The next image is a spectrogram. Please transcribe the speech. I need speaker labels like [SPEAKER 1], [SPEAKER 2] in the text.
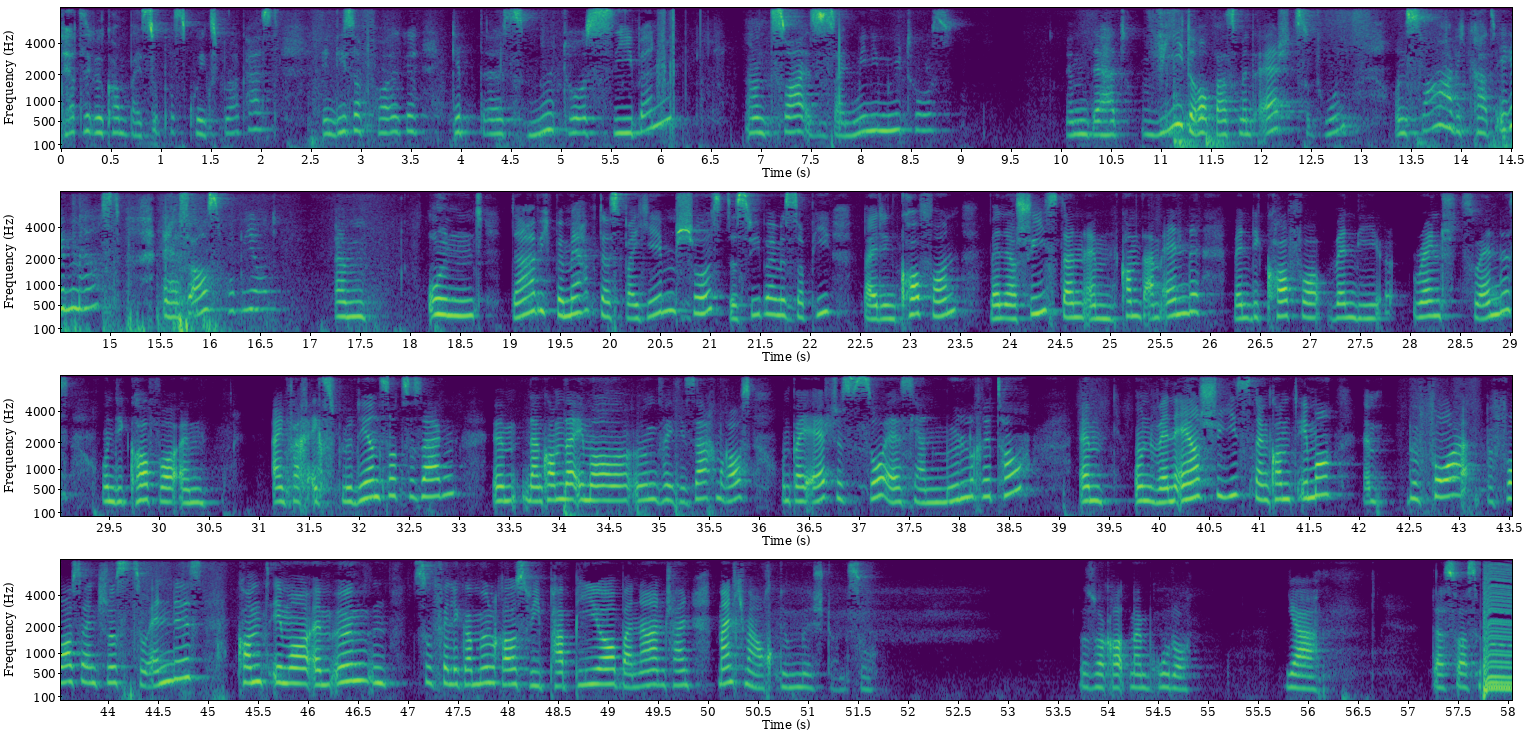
[SPEAKER 1] herzlich willkommen bei Super Squeaks Broadcast. In dieser Folge gibt es Mythos 7. Und zwar ist es ein Mini-Mythos. Ähm, der hat wieder was mit Ash zu tun. Und zwar habe ich gerade eben erst Ash ausprobiert. Ähm, und da habe ich bemerkt, dass bei jedem Schuss, das ist wie bei Mr. P, bei den Koffern, wenn er schießt, dann ähm, kommt am Ende, wenn die Koffer, wenn die Range zu Ende ist und die Koffer ähm, einfach explodieren sozusagen, ähm, dann kommen da immer irgendwelche Sachen raus. Und bei Ash ist es so, er ist ja ein Müllritter. Ähm, und wenn er schießt, dann kommt immer ähm, bevor, bevor sein Schuss zu Ende ist, kommt immer ähm, irgendein zufälliger Müll raus, wie Papier, Bananenschein, manchmal auch gemischt und so. Das war gerade mein Bruder. Ja, das war's.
